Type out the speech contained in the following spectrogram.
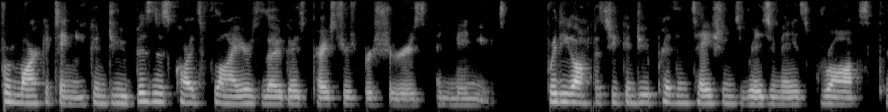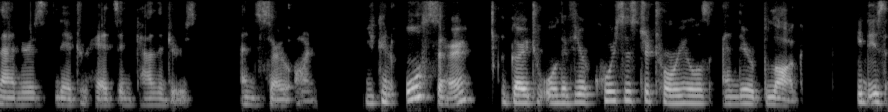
For marketing, you can do business cards, flyers, logos, posters, brochures, and menus. For the office, you can do presentations, resumes, graphs, planners, letterheads, and calendars, and so on. You can also go to all of your courses, tutorials, and their blog. It is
